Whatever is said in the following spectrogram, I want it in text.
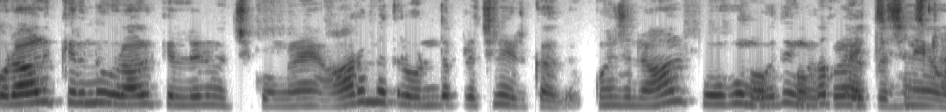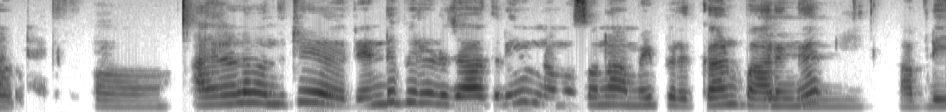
ஒரு ஆளுக்கு இருந்து ஒரு ஆளுக்கு இல்லைன்னு வச்சுக்கோங்களேன் ஆரம்பத்துல எந்த பிரச்சனை இருக்காது. கொஞ்ச நாள் போகும்போது பிரச்சனை பிரச்சனையா வரும் அதனால வந்துட்டு ரெண்டு பேரோட ஜாதகத்திலயும் நம்ம சொன்ன அமைப்பு இருக்கான்னு பாருங்க. அப்படி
